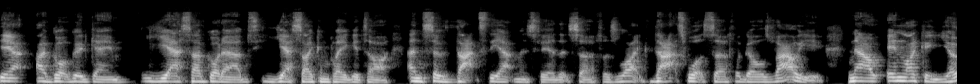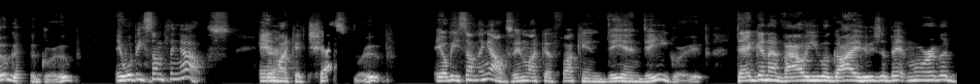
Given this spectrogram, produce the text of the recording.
Yeah, I've got good game. Yes, I've got abs. Yes, I can play guitar. And so that's the atmosphere that surfers like. That's what surfer girls value. Now, in like a yoga group, it will be something else. In Sure. like a chess group, it'll be something else. In like a fucking D and D group, they're gonna value a guy who's a bit more of a,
